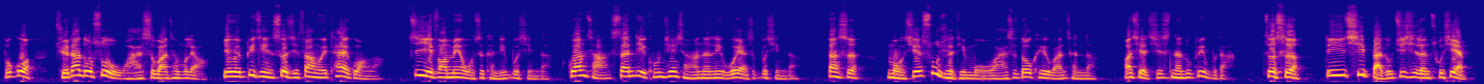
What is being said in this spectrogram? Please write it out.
不过绝大多数我还是完成不了，因为毕竟涉及范围太广了。记忆方面我是肯定不行的，观察、3D 空间想象能力我也是不行的。但是某些数学题目我还是都可以完成的，而且其实难度并不大。这次第一期百度机器人出现，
